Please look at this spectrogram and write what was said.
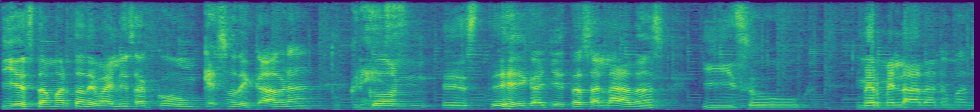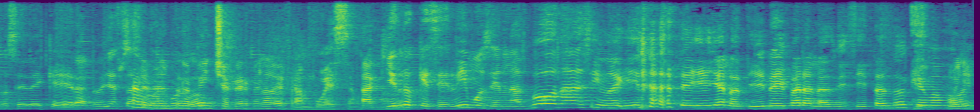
Y esta Marta de baile sacó un queso de cabra ¿Tú crees? con este galletas saladas y su mermelada, nomás no sé de qué era, ¿no? Ya Pues está algo- me alguna pinche mermelada de frambuesa. Aquí es lo que servimos en las bodas, imagínate, y ella lo tiene ahí para las visitas, ¿no? Qué Eh, mamón. Oye,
